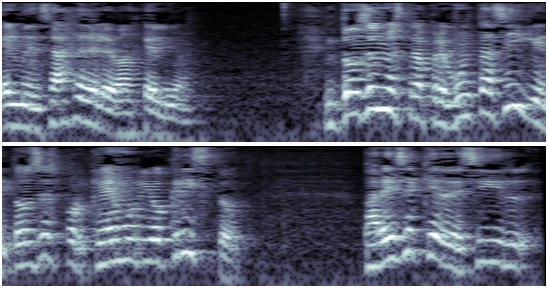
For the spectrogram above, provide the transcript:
el mensaje del Evangelio. Entonces nuestra pregunta sigue, entonces, ¿por qué murió Cristo? Parece que decir,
